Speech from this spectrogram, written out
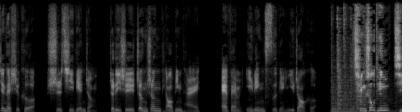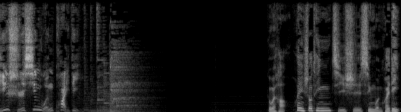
现在时刻十七点整，这里是正声调频台，FM 一零四点一兆赫，请收听即时新闻快递。各位好，欢迎收听即时新闻快递。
